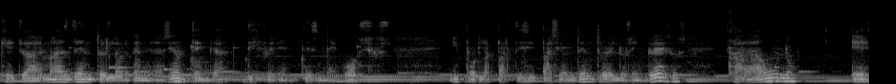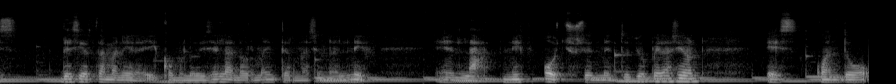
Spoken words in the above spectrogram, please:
que yo además dentro de la organización tenga diferentes negocios y por la participación dentro de los ingresos, cada uno es de cierta manera y como lo dice la norma internacional NIF, en la NIF 8 segmentos de operación, es cuando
